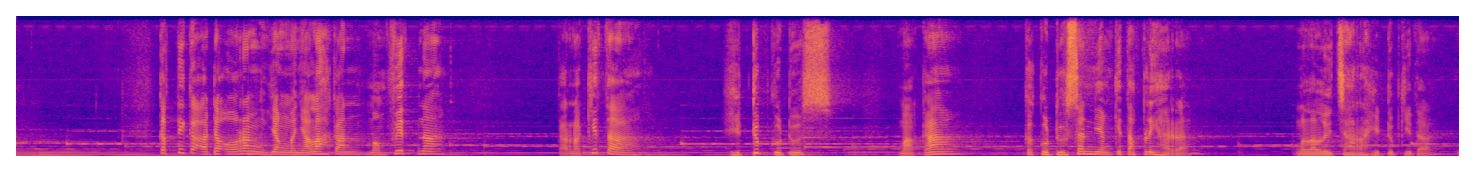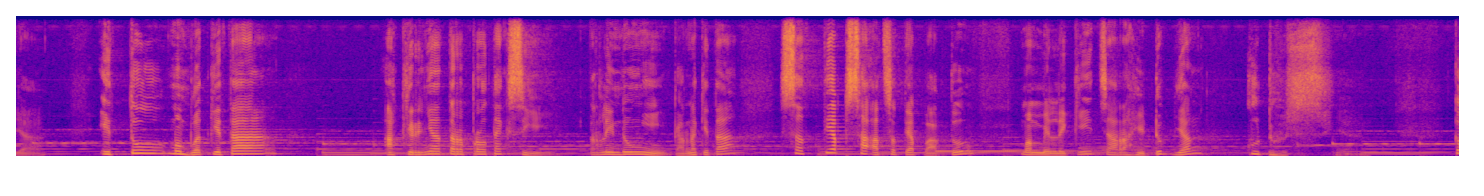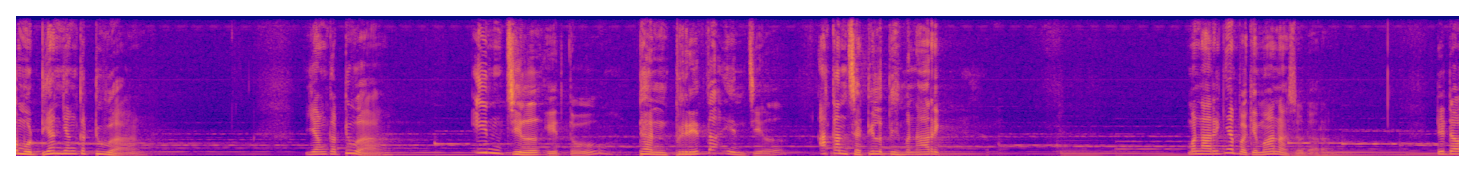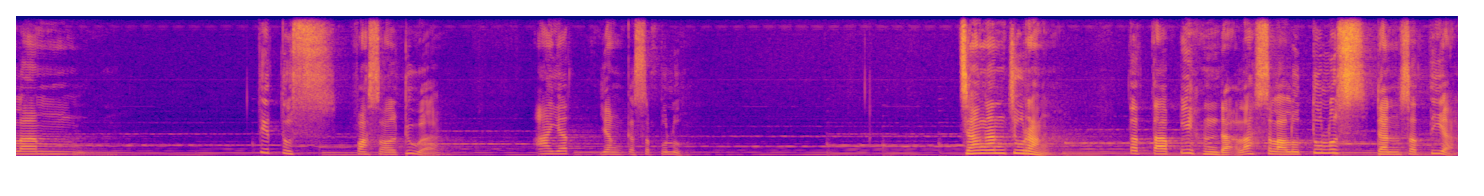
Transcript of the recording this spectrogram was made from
Ketika ada orang yang menyalahkan, memfitnah, karena kita hidup kudus, maka kekudusan yang kita pelihara melalui cara hidup kita, ya, itu membuat kita akhirnya terproteksi, terlindungi karena kita setiap saat, setiap waktu memiliki cara hidup yang kudus. Ya. Kemudian yang kedua, yang kedua, Injil itu dan berita Injil akan jadi lebih menarik. Menariknya bagaimana saudara? Di dalam Titus pasal 2 ayat yang ke-10. Jangan curang, tetapi hendaklah selalu tulus dan setia,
